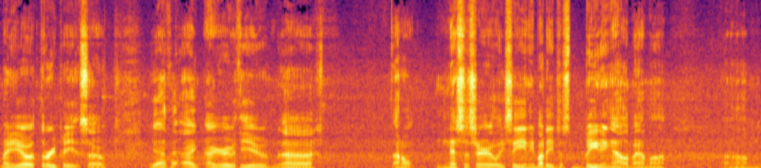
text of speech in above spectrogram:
make it go a three-peat. So, yeah, I, th- I, I agree with you. Uh, I don't necessarily see anybody just beating Alabama. Um,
